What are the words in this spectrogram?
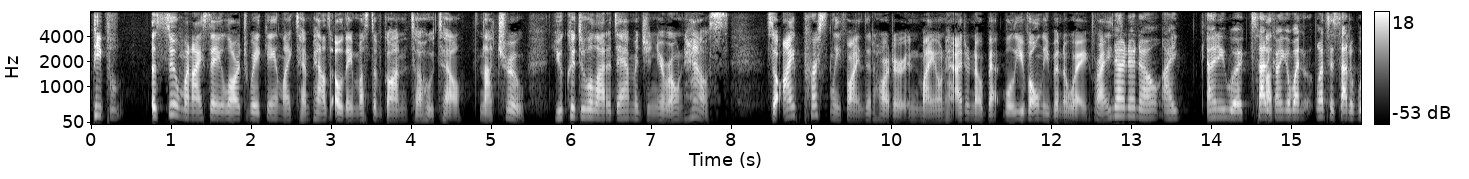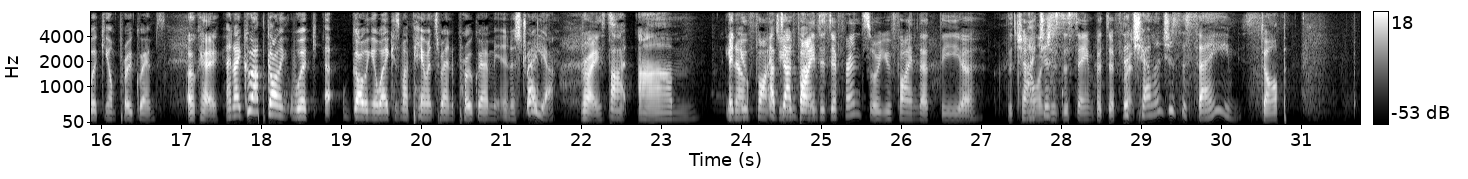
People assume when I say large weight gain, like 10 pounds, oh, they must have gone to a hotel. It's not true. You could do a lot of damage in your own house. So I personally find it harder in my own. I don't know about. Well, you've only been away, right? No, no, no. I only worked started going away once I started working on programs. Okay. And I grew up going work uh, going away because my parents ran a program in Australia. Right. But um, you and know, you find I've do done you find both. a difference, or you find that the uh, the challenge is the same but different. The challenge is the same. Stop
